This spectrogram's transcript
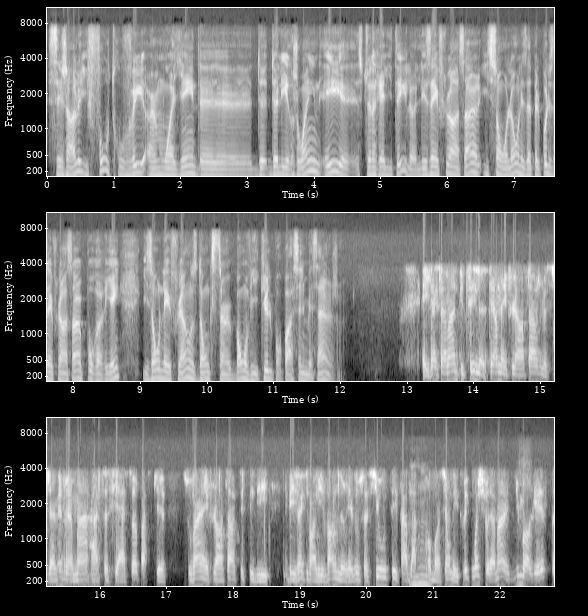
Ces gens-là, il faut trouver un moyen de, de, de les rejoindre et c'est une réalité. Là. Les influenceurs ils sont là, on les appelle pas les influenceurs pour rien. Ils ont de l'influence, donc c'est un bon véhicule pour passer le message. Exactement. Puis tu sais, le terme influenceur, je me suis jamais vraiment associé à ça parce que souvent, influenceurs, c'est des, des gens qui vont aller vendre les réseaux sociaux, faire de la mhm. promotion des trucs. Moi, je suis vraiment un humoriste.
